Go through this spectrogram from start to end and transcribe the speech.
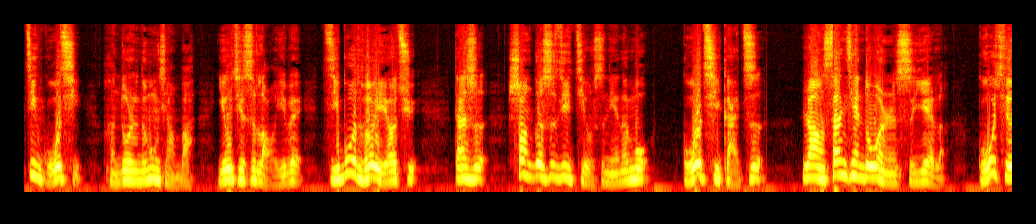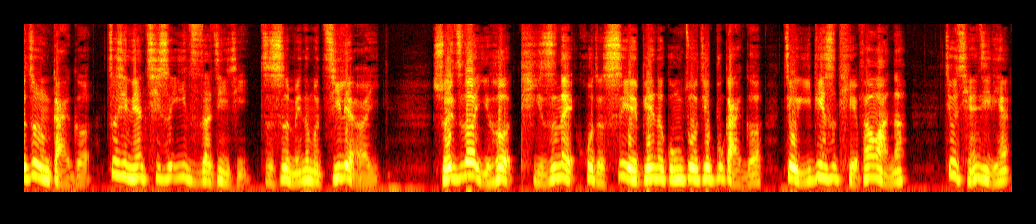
进国企，很多人的梦想吧，尤其是老一辈，挤破头也要去。但是上个世纪九十年代末，国企改制让三千多万人失业了。国企的这种改革，这些年其实一直在进行，只是没那么激烈而已。谁知道以后体制内或者事业编的工作就不改革，就一定是铁饭碗呢？就前几天，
